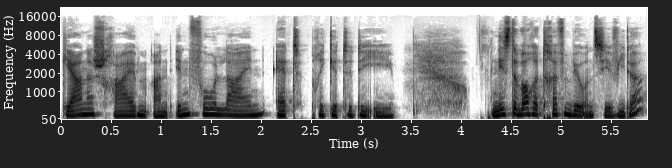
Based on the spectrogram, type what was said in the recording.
gerne schreiben an infoline@brigitte.de. Nächste Woche treffen wir uns hier wieder.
